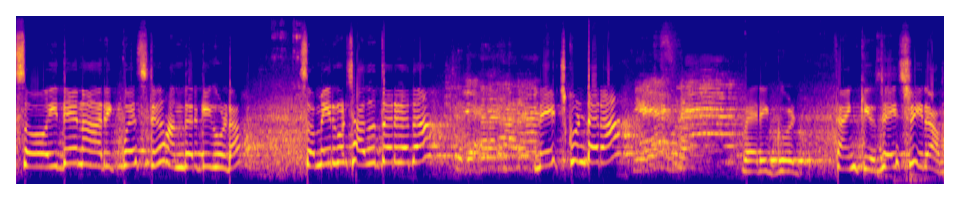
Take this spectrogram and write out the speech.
సో ఇదే నా రిక్వెస్ట్ అందరికీ కూడా. సో మీరు కూడా చదువుతారు కదా? నేర్చుకుంటారా. వెరీ గుడ్ థ్యాంక్ యూ జై శ్రీరామ్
